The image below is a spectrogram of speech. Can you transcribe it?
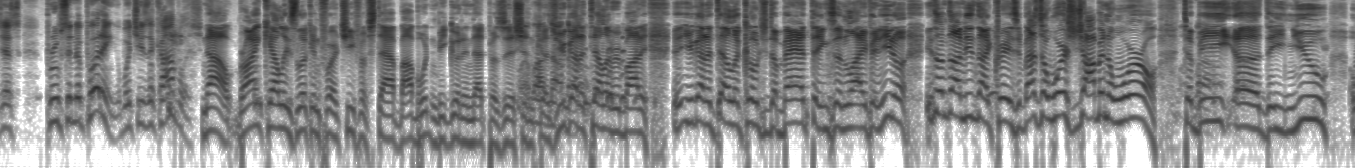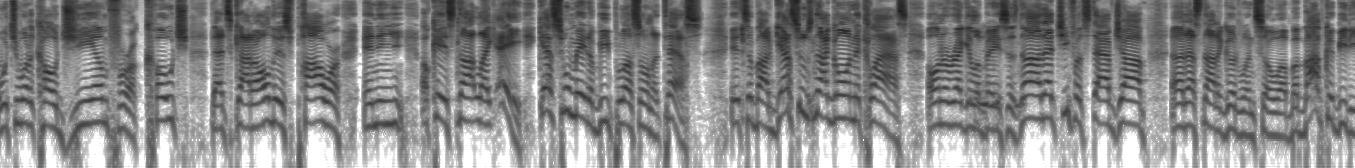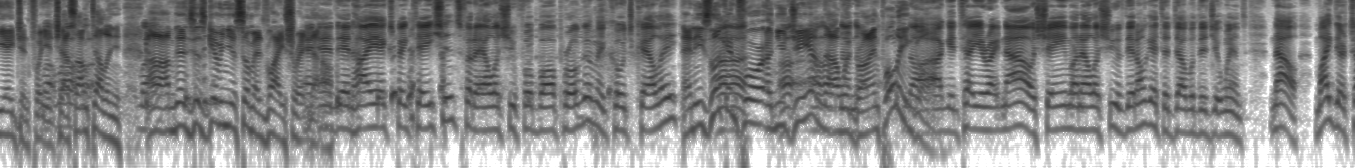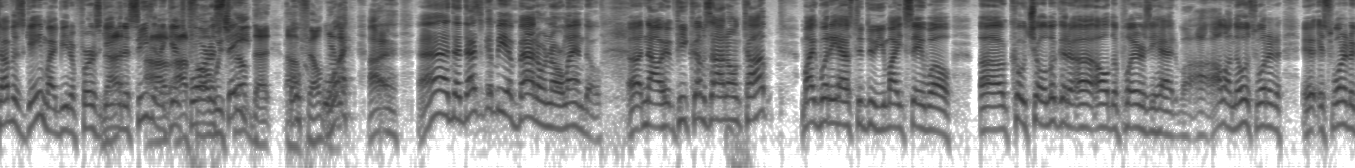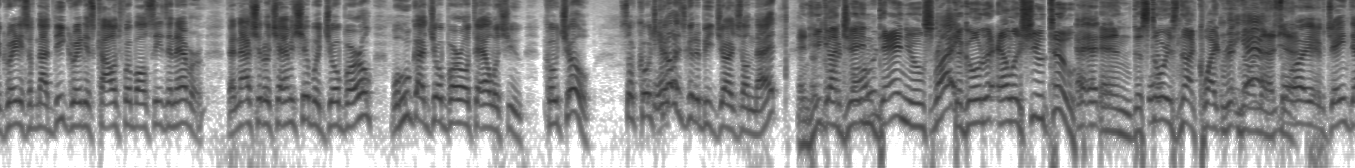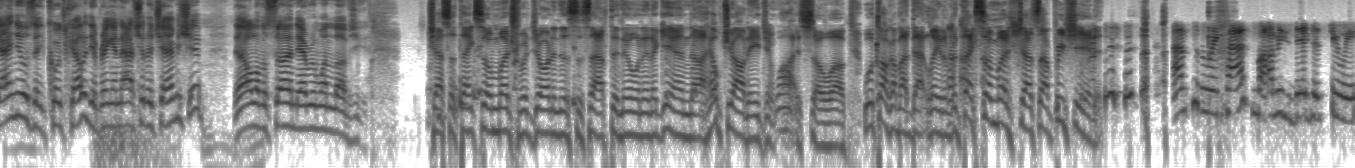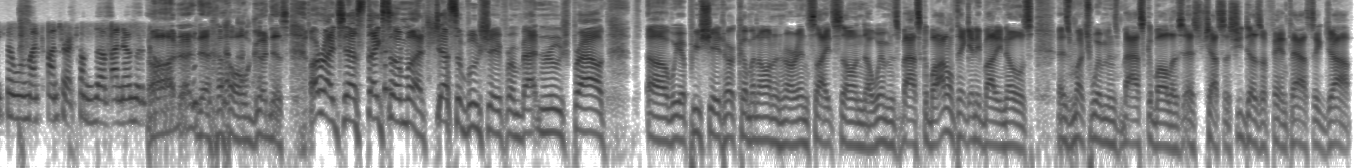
just proofs in the pudding, which he's accomplished. Now, Brian Kelly's looking for a chief of staff. Bob wouldn't be good in that position because well, well, no, you got to tell everybody, you got to tell the coach the bad things in life. And, you know, sometimes he's not crazy, but that's the worst job in the world to be uh, the new, what you want to call GM for a coach that's got all this power. And then you, okay, it's not like, hey, guess who made a B plus on a test? It's about guess who's not going to class on a regular mm-hmm. basis. No, that chief of staff job, uh, that's not a good one. So, uh, but Bob could be the agent for you, well, Chess. Well, I'm telling you. Well, uh, I'm just giving you some advice right and, now. And then high expectations for the LSU football program and Coach Kelly. And he's looking uh, for a new uh, GM uh, now no, with no, Brian Polian no, I can tell you right now, shame on LSU if they don't get to double digit wins. Now, Mike, their toughest game might be the first game that, of the season I, against I've Florida always State. Felt that. I felt what? Uh, that, that's going to be a battle in Orlando. now, if he comes out on top, Mike, what he has to do. You might say, well, uh, Coach O, look at uh, all the players he had. Well, all I know is one of the it's one of the greatest, if not the greatest, college football season ever. The national championship with Joe Burrow. Well, who got Joe Burrow to LSU? Coach O. So Coach yep. Kelly's going to be judged on that. And he got Jayden Daniels right. to go to LSU too. And, and, and the story's well, not quite written yeah, on that so, yet. Uh, if Jayden Daniels and Coach Kelly they bring a national championship, then all of a sudden everyone loves you. Chessa, thanks so much for joining us this afternoon. And again, uh, helped you out agent wise. So uh, we'll talk about that later. But thanks so much, Chessa. I appreciate it. Absolutely. Pass Bobby's digits to me so when my contract comes up, I know who to call. Oh, oh goodness. All right, Jess. Thanks so much. Chessa Bouche from Baton Rouge Proud. Uh, we appreciate her coming on and her insights on uh, women's basketball. I don't think anybody knows as much women's basketball as, as Chessa. She does a fantastic job.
